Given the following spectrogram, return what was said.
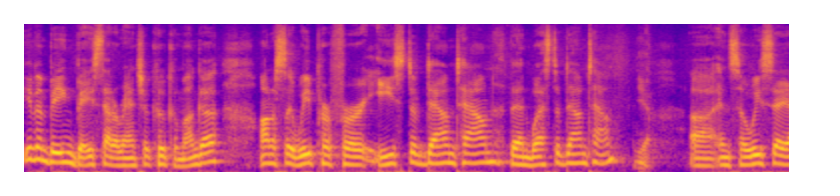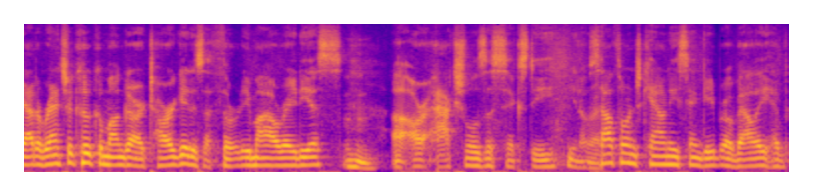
even being based out of Rancho Cucamonga, honestly, we prefer east of downtown than west of downtown. Yeah. Uh, and so we say at a Rancho Cucamonga, our target is a 30 mile radius. Mm-hmm. Uh, our actual is a 60. You know, right. South Orange County, San Gabriel Valley have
